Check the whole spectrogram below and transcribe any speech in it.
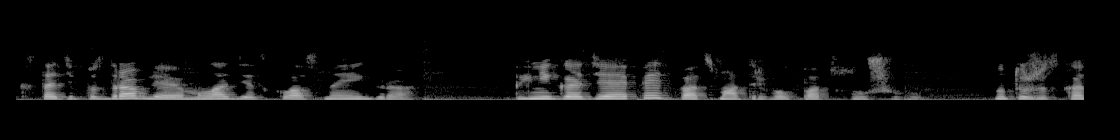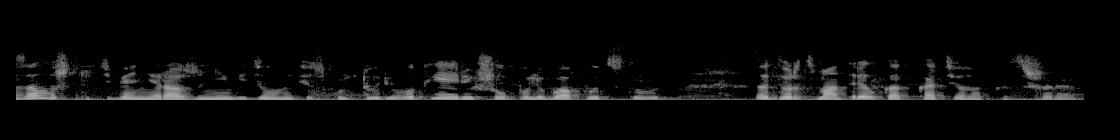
Кстати, поздравляю, молодец, классная игра. Ты, негодяй, опять подсматривал, подслушивал. Ну, ты же сказала, что тебя ни разу не видел на физкультуре. Вот я и решил полюбопытствовать. Эдвард смотрел, как котенок из Шрека.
